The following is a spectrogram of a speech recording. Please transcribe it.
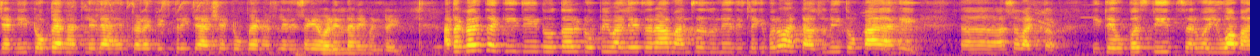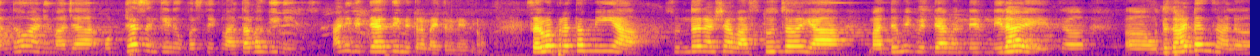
ज्यांनी टोप्या घातलेल्या आहेत कडक इस्त्रीच्या अशा टोप्या घातलेले सगळे वडीलधारी मंडळी. आता कळतं की जे धोतर टोपीवाले जरा माणसं जुने दिसले की बरं वाटतं अजूनही तो काळ आहे. असं वाटतं. इथे उपस्थित सर्व युवा बांधव आणि माझ्या मोठ्या संख्येने उपस्थित माता भगिनी आणि विद्यार्थी मित्रमैत्रिणींनो. सर्वप्रथम मी या सुंदर अशा वास्तूचं या माध्यमिक विद्यामंदिर निराळे इथं उद्घाटन झालं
